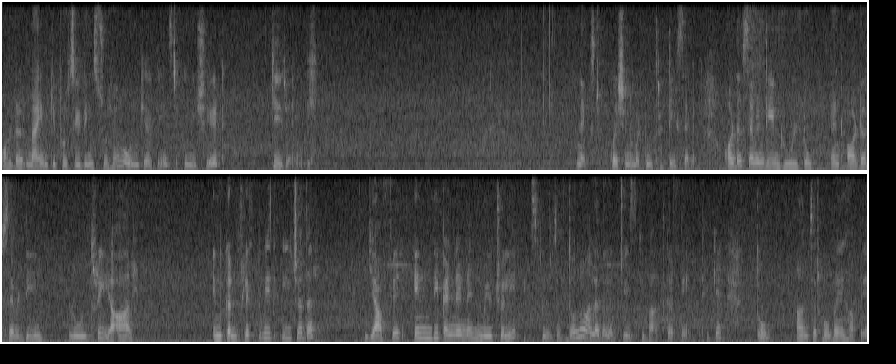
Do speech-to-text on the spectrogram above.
ऑर्डर नाइन की प्रोसीडिंग्स जो हैं, वो उनके अगेंस्ट इनिशिएट की जाएँगी। Next, question number 237 order 17 rule two and order 17 rule 3 are in conflict with each other या फिर इंडिपेंडेंट एंड म्यूचुअली एक्सक्लूसिव दोनों अलग अलग चीज़ की बात करते हैं, ठीक है? तो आंसर होगा यहाँ पे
